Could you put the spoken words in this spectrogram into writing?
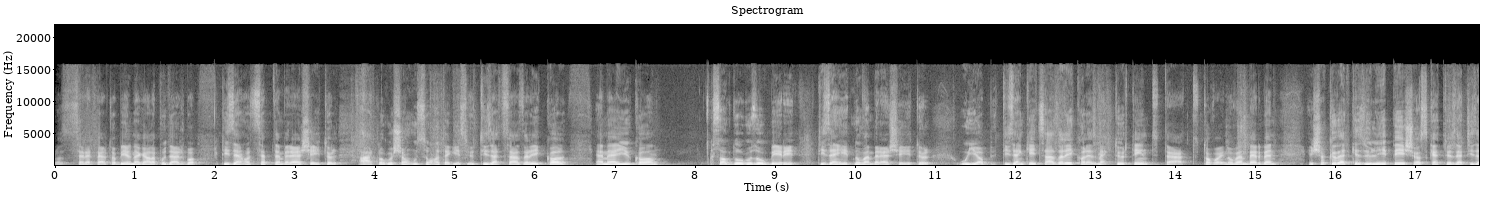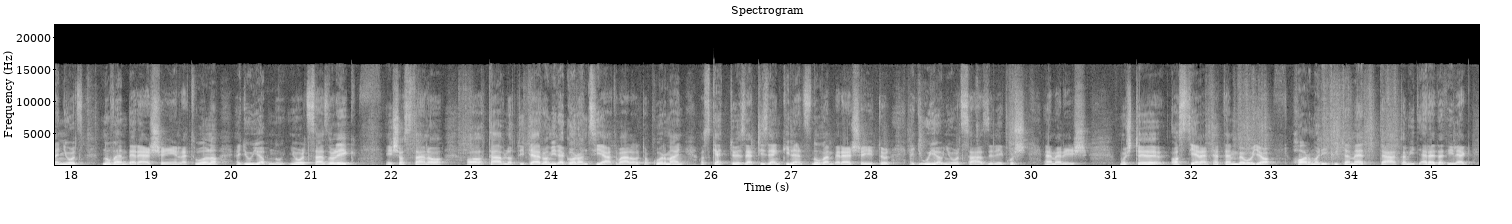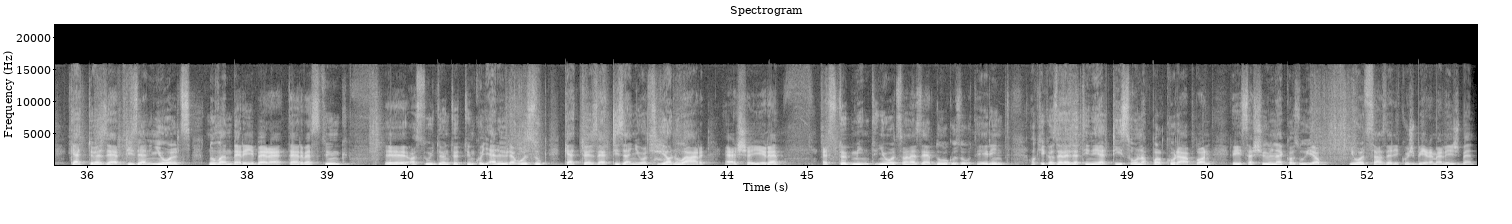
Az szerepelt a bélmegállapodásba 16. szeptember 1-től átlagosan 26,5%-kal emeljük a szakdolgozók bérét 17. november 1-től újabb 12%-kal, ez megtörtént, tehát tavaly novemberben, és a következő lépés az 2018. november 1-én lett volna, egy újabb 8%, és aztán a, a távlati terv, amire garanciát vállalt a kormány, az 2019. november 1-től egy újabb 8%-os emelés. Most azt jelenthetem be, hogy a harmadik ütemet, tehát amit eredetileg 2018 novemberében terveztünk, azt úgy döntöttünk, hogy előre hozzuk 2018. január 1-ére. Ez több mint 80 ezer dolgozót érint, akik az eredetinél 10 hónappal korábban részesülnek az újabb 8%-os béremelésben.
